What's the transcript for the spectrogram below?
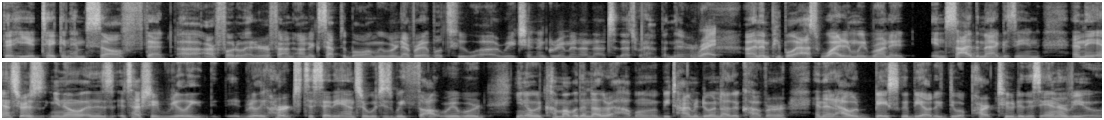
that he had taken himself that uh, our photo editor found unacceptable, and we were never able to uh, reach an agreement on that. So that's what happened there. Right. Uh, and then people asked, why didn't we run it inside the magazine? And the answer is, you know, is it's actually really, it really hurts to say the answer, which is we thought we would, you know, we'd come up with another album. It would be time to do another cover. And then I would basically be able to do a part two to this interview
